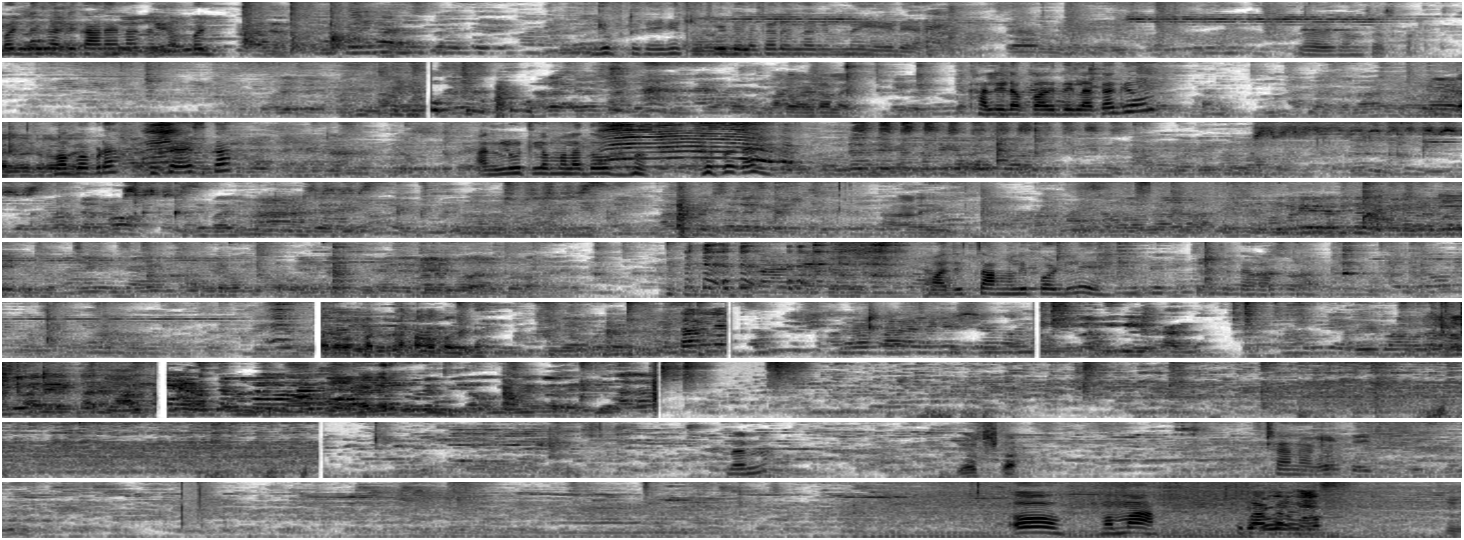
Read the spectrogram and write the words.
बड्डेसाठी काढायला लागेल ना बड गिफ्ट काय घेतलं? बड्डेला काढायला लागेल नाही येड्या. जाऊ आमचाच खाली डब्बा दिला का घेऊन? मग बाबडा खुश आहेस का? आणि लुटलं मला तो तसं काय? माझी चांगली पडली. त्याचं काय वाटलं? डन ना योच का छान वाटत ओ मम्मा तू काय करतेस हा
